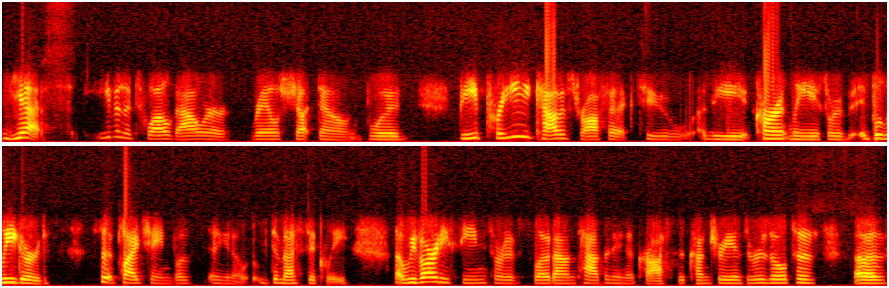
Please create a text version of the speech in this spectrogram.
Yes. Even a 12 hour rail shutdown would be pretty catastrophic to the currently sort of beleaguered supply chain, both you know domestically. Uh, we've already seen sort of slowdowns happening across the country as a result of of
